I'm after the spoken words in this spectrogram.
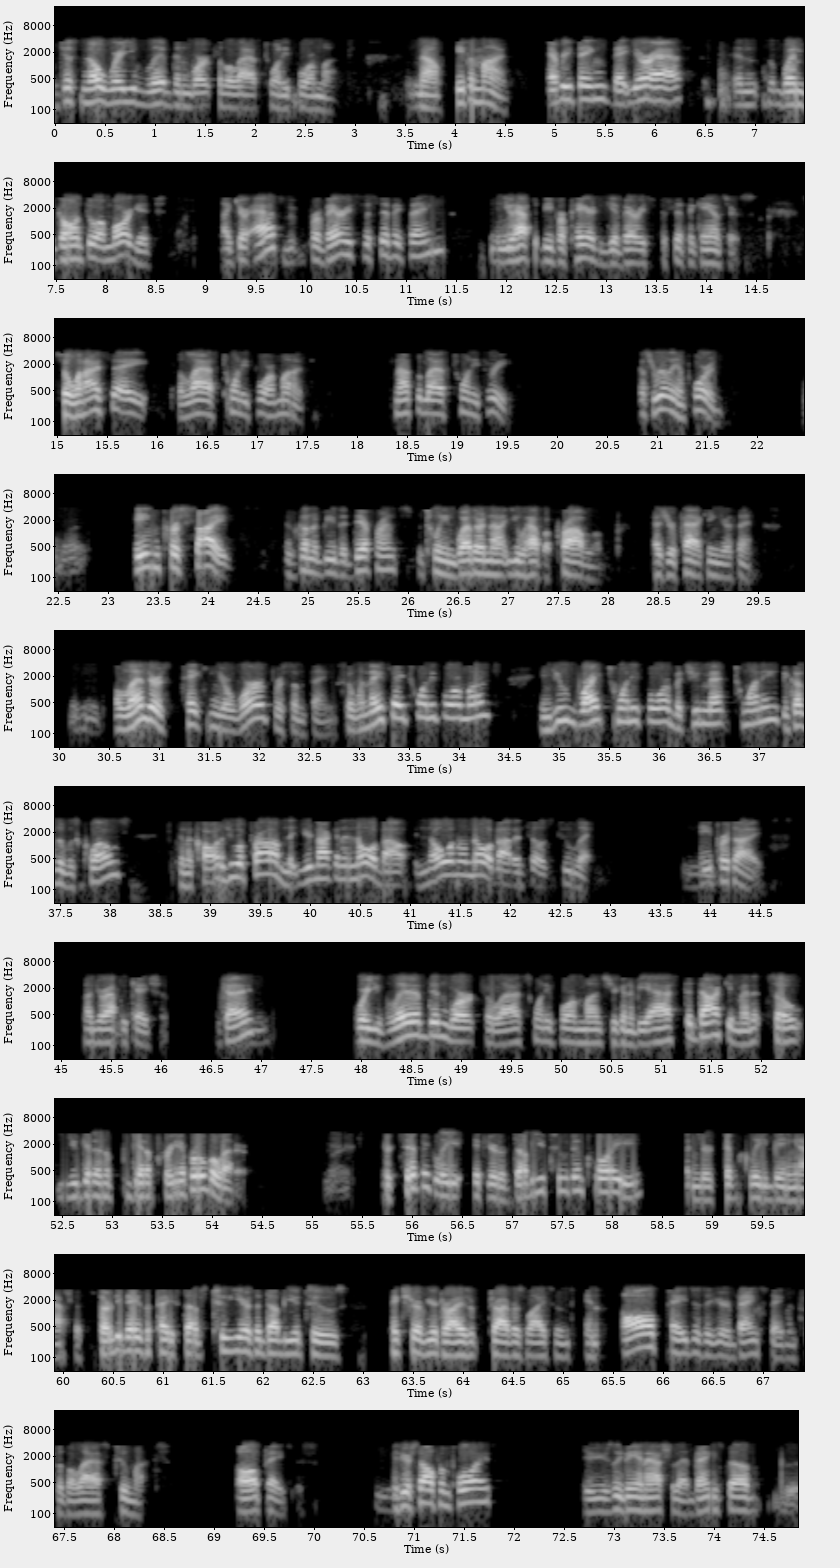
Just know where you've lived and worked for the last 24 months. Now, keep in mind, everything that you're asked and when going through a mortgage, like you're asked for very specific things, and you have to be prepared to give very specific answers. So when I say the last 24 months, it's not the last 23. That's really important. Being precise is going to be the difference between whether or not you have a problem as you're packing your things. A lender's taking your word for some things. So when they say 24 months and you write 24 but you meant 20 because it was close, it's going to cause you a problem that you're not going to know about. And no one will know about until it's too late. Mm-hmm. Be precise on your application. Okay? Mm-hmm where you've lived and worked for the last 24 months, you're going to be asked to document it so you get a get a pre-approval letter. Right. You're typically, if you're a W-2 employee, and you're typically being asked for 30 days of pay stubs, two years of W-2s, picture of your driver, driver's license, and all pages of your bank statement for the last two months. All pages. If you're self-employed, you're usually being asked for that bank stub,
